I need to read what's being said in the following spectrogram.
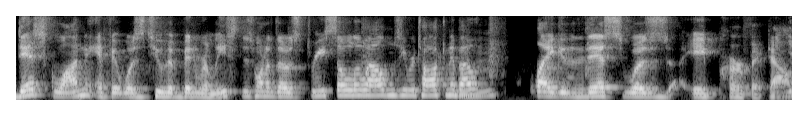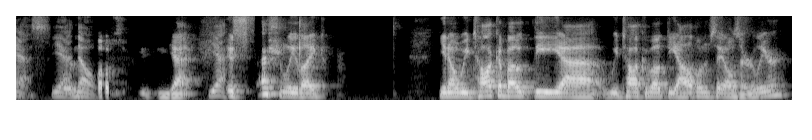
disc one, if it was to have been released as one of those three solo albums you were talking about, Mhm. like this was a perfect album. Yes. Yeah. No. you can get Yeah. especially like you know we talk about the uh we talk about the album sales earlier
